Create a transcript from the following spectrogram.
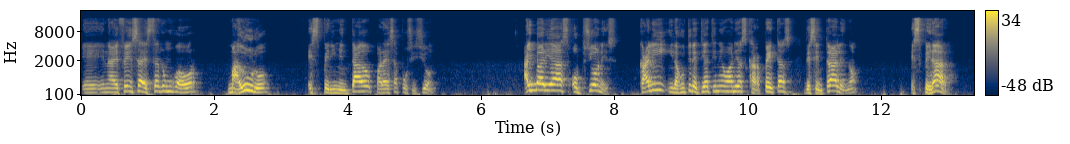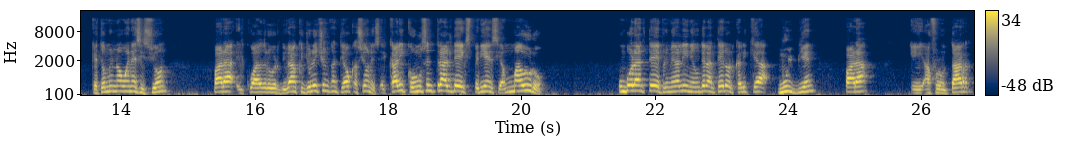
eh, en la defensa, de estar un jugador maduro, experimentado para esa posición. Hay varias opciones. Cali y la Junta Directiva tiene varias carpetas de centrales, ¿no? Esperar, que tome una buena decisión para el cuadro verde y blanco. Yo lo he hecho en cantidad de ocasiones. El Cali con un central de experiencia, un maduro, un volante de primera línea, un delantero, el Cali queda muy bien para eh, afrontar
